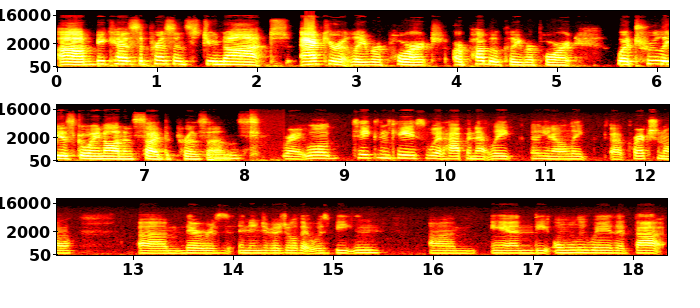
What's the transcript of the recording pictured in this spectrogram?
um, because the prisons do not accurately report or publicly report what truly is going on inside the prisons. Right. Well, take in case what happened at Lake, you know, Lake uh, Correctional, um, there was an individual that was beaten, um, and the only way that that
